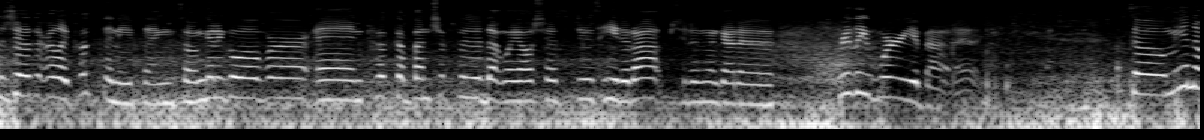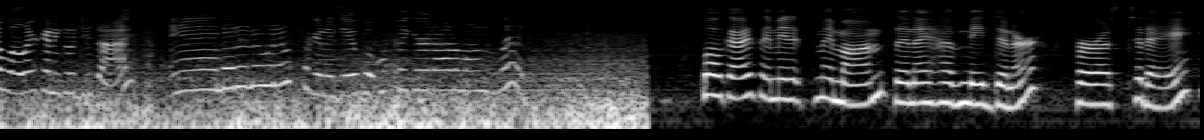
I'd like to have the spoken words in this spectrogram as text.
So she hasn't really cooked anything. So I'm gonna go over and cook a bunch of food. That way all she has to do is heat it up. She doesn't gotta really worry about it. So me and Noelle are gonna go do that. And I don't know what else we're gonna do, but we'll figure it out along the way. Well guys, I made it to my mom's and I have made dinner for us today.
